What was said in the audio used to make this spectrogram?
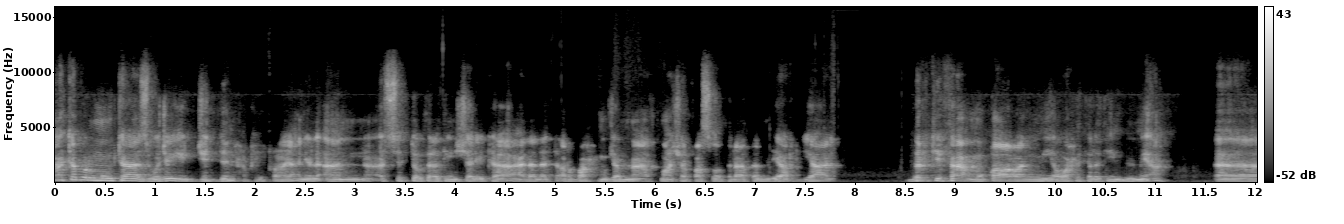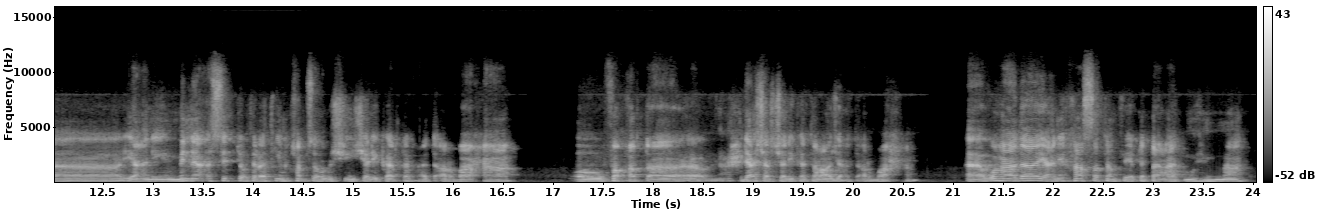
اعتبره ممتاز وجيد جدا حقيقة. يعني الآن 36 شركة أعلنت أرباح مجمعة 12.3 مليار ريال بارتفاع مقارن 131% آه يعني من 36 25 شركة ارتفعت أرباحها وفقط آه 11 شركة تراجعت أرباحها. آه وهذا يعني خاصة في قطاعات مهمة. آه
